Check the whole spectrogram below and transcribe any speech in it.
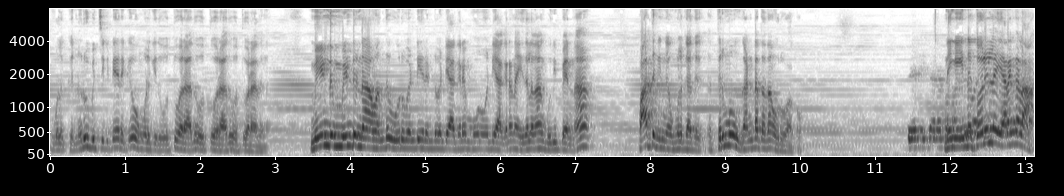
உங்களுக்கு நிரூபிச்சுக்கிட்டே இருக்குது உங்களுக்கு இது ஒத்து வராது ஒத்து வராது ஒத்து வராதுன்னு. மீண்டும் மீண்டும் நான் வந்து ஒரு வண்டி ரெண்டு வண்டி ஆக்குறேன் மூணு வண்டி ஆக்குறேன் நான் இதில் தான் குதிப்பேன்னா பார்த்துக்குங்க உங்களுக்கு அது திரும்பவும் கண்டத்தை தான் உருவாக்கும். நீங்கள் இந்த தொழிலில் இறங்கலாம்.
